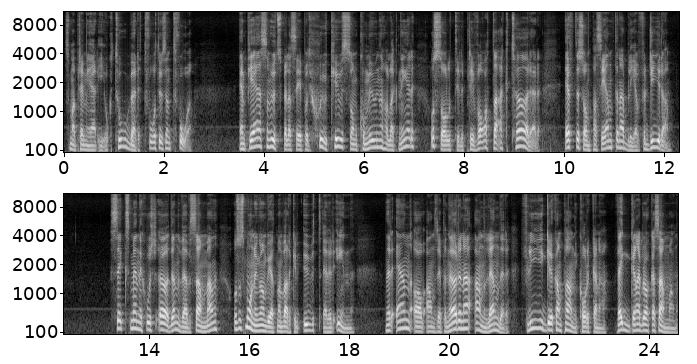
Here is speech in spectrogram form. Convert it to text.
som har premiär i oktober 2002. En pjäs som utspelar sig på ett sjukhus som kommunen har lagt ner och sålt till privata aktörer eftersom patienterna blev för dyra. Sex människors öden vävs samman och så småningom vet man varken ut eller in. När en av entreprenörerna anländer flyger champagnekorkarna, väggarna brakar samman,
